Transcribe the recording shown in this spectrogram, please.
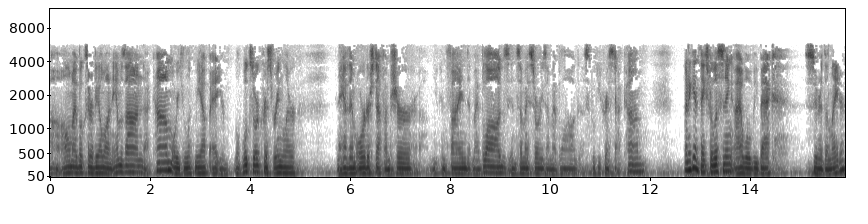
uh, all of my books are available on Amazon.com, or you can look me up at your bookstore, Chris Ringler, and have them order stuff. I'm sure um, you can find my blogs and some of my stories on my blog, spookychris.com. And again, thanks for listening. I will be back sooner than later.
